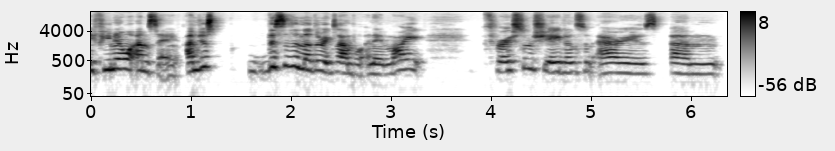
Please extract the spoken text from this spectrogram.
If you know what I'm saying, I'm just. This is another example, and it might throw some shade on some areas um,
